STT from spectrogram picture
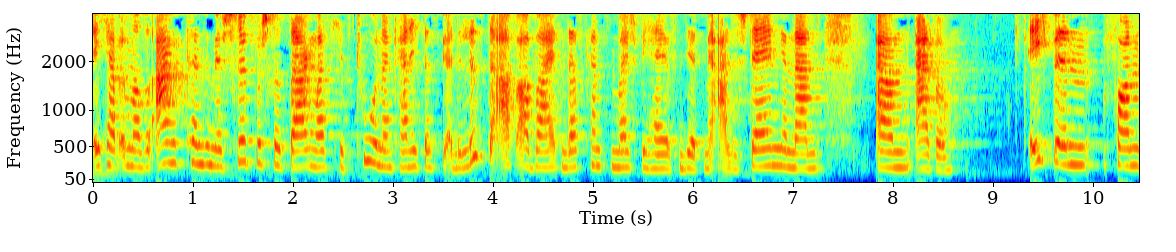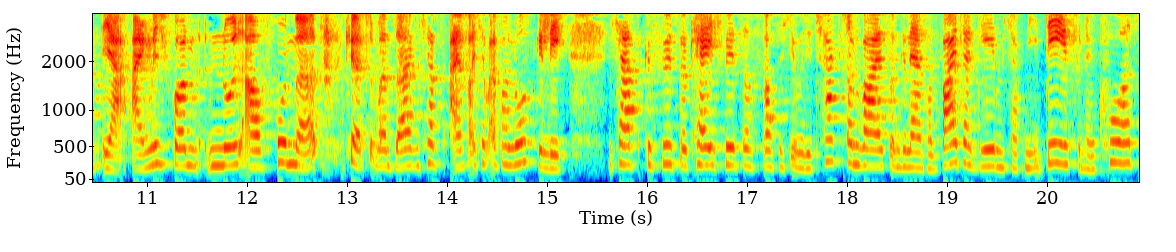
ich habe immer so Angst, können Sie mir Schritt für Schritt sagen, was ich jetzt tue und dann kann ich das wie eine Liste abarbeiten. Das kann zum Beispiel helfen. Die hat mir alle Stellen genannt. Ähm, also ich bin von, ja, eigentlich von 0 auf 100, könnte man sagen. Ich habe es einfach, ich habe einfach losgelegt. Ich habe gefühlt so, okay, ich will jetzt das, was ich über die Chakren weiß und gelernt habe, weitergeben. Ich habe eine Idee für den Kurs.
